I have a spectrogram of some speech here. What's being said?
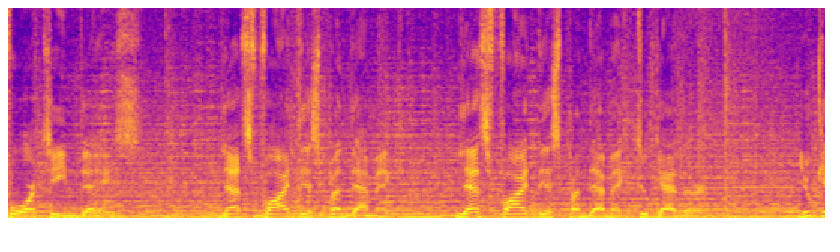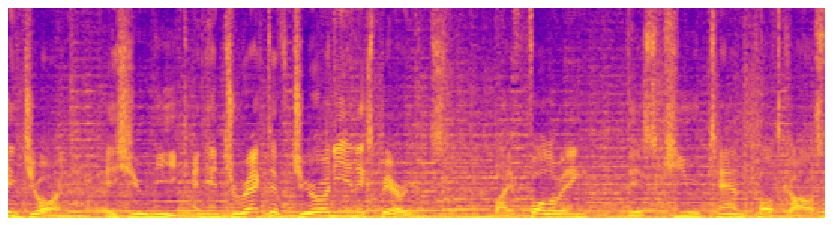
14 days. Let's fight this pandemic. Let's fight this pandemic together. You can join his unique and interactive journey and experience by following this Q10 podcast.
